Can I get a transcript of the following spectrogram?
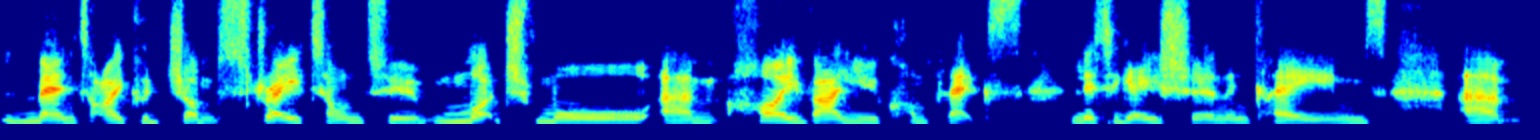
meant I could jump straight onto much more um, high value, complex litigation and claims um,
